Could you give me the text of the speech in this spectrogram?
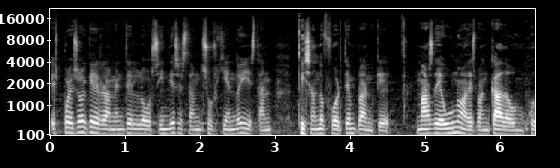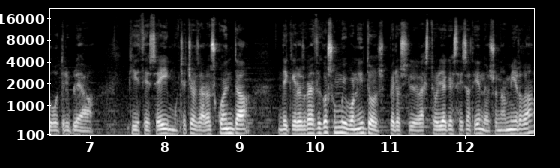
es por eso que realmente los indies están surgiendo y están pisando fuerte, en plan que más de uno ha desbancado un juego AAA. Que dices, hey, muchachos, daros cuenta de que los gráficos son muy bonitos, pero si la historia que estáis haciendo es una mierda,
